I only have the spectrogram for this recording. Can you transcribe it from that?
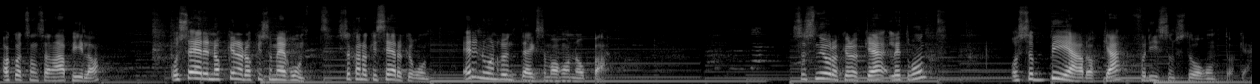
akkurat sånn som denne pila. Og så er det noen av dere som er rundt. så kan dere se dere rundt. Er det noen rundt deg som har hånda oppe? Så snur dere dere litt rundt, og så ber dere for de som står rundt dere.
